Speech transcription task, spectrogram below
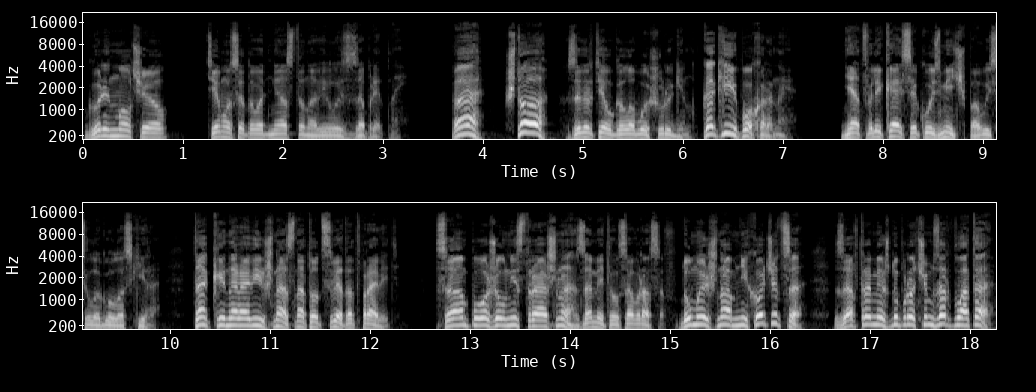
Горин молчал. Тема с этого дня становилась запретной. «А? Что?» — завертел головой Шурыгин. «Какие похороны?» «Не отвлекайся, Кузьмич», — повысила голос Кира. Так и норовишь нас на тот свет отправить. «Сам пожил не страшно», — заметил Саврасов. «Думаешь, нам не хочется? Завтра, между прочим, зарплата».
